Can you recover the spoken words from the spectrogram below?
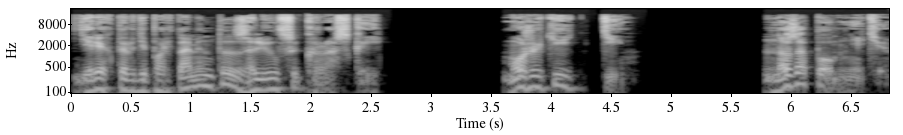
Директор департамента залился краской. Можете идти. Но запомните,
